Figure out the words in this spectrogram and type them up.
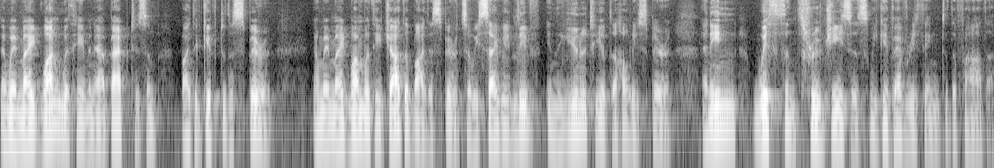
And we're made one with Him in our baptism by the gift of the Spirit. And we're made one with each other by the Spirit. So we say we live in the unity of the Holy Spirit. And in, with, and through Jesus, we give everything to the Father.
